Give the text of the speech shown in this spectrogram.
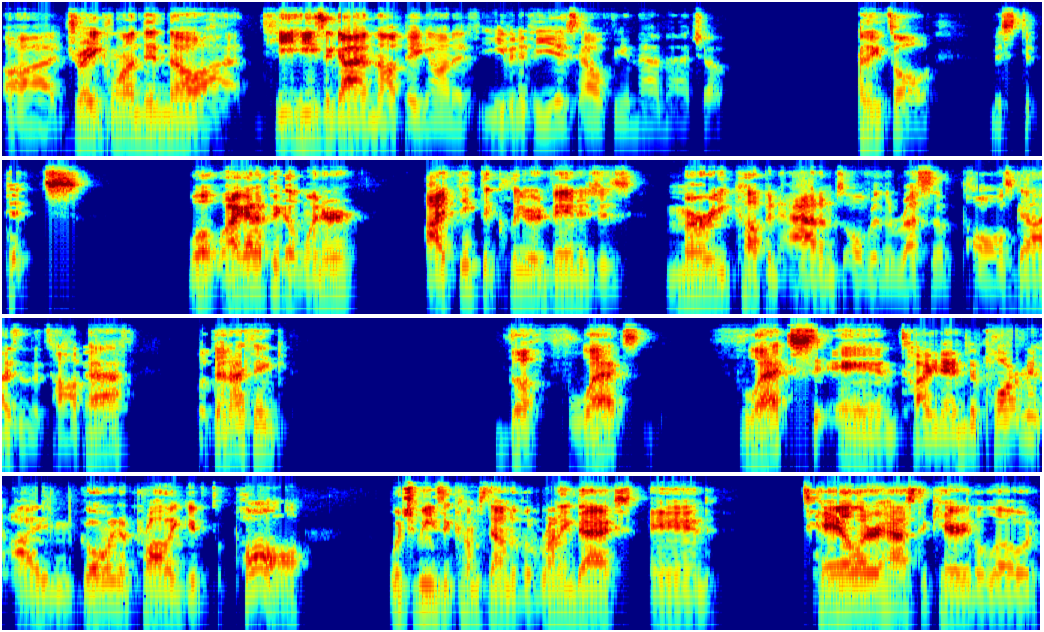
Uh, Drake London, though, uh, he, he's a guy I'm not big on, if even if he is healthy in that matchup. I think it's all Mr. Pitts. Well, I got to pick a winner. I think the clear advantage is Murray, Kupp, and Adams over the rest of Paul's guys in the top half. But then I think the flex, flex and tight end department, I'm going to probably give to Paul, which means it comes down to the running backs and Taylor has to carry the load.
